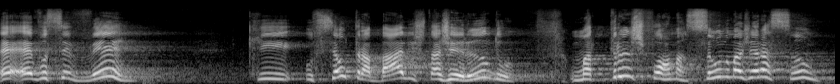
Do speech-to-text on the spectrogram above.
é, é você ver que o seu trabalho está gerando uma transformação numa geração.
